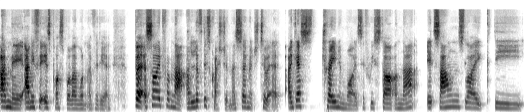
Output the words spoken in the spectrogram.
And me. And if it is possible, I want a video. But aside from that, I love this question. There's so much to it. I guess training wise, if we start on that, it sounds like the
